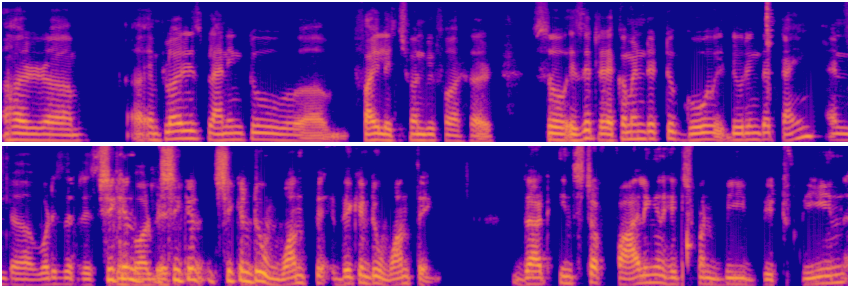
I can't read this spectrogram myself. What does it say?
her um, uh, employer is planning to um, file H1B for her. So, is it recommended to go during that time? And uh, what is the risk she can, involved? She can she can do one thing. They can do one thing that instead of filing an H1B between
